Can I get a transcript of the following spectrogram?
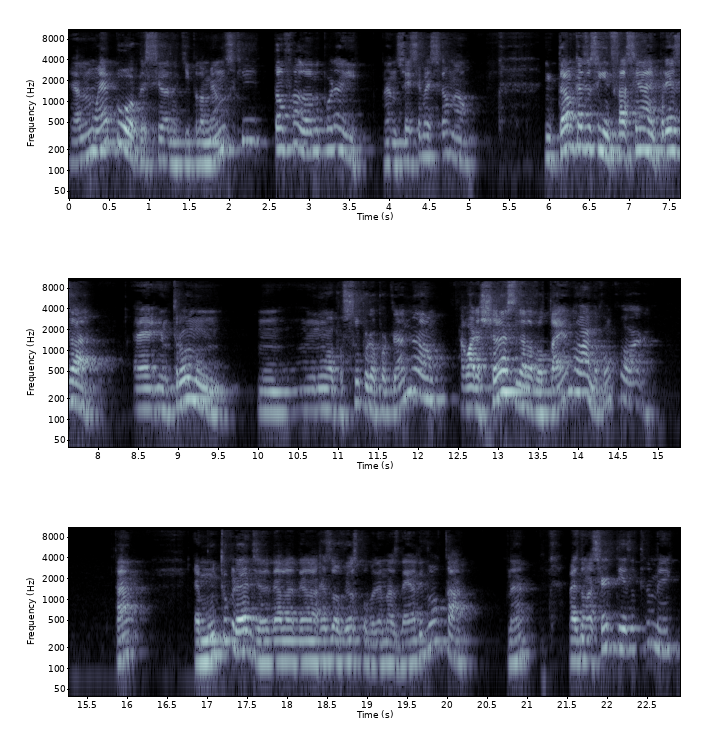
ela não é boa para esse ano aqui, pelo menos que estão falando por aí. Né? Não sei se vai ser ou não. Então, quer dizer o seguinte, fala assim, ah, a empresa é, entrou num, num, numa super oportunidade? Não. Agora, a chance dela voltar é enorme, eu concordo. Tá? É muito grande dela, dela resolver os problemas dela e voltar, né? Mas não é certeza também.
